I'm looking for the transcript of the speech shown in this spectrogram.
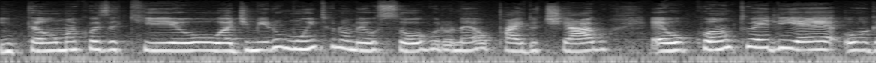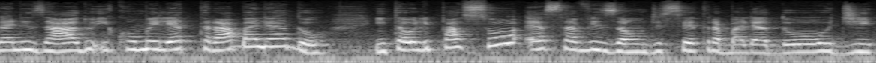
Então, uma coisa que eu admiro muito no meu sogro, né, o pai do Tiago, é o quanto ele é organizado e como ele é trabalhador. Então, ele passou essa visão de ser trabalhador, de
